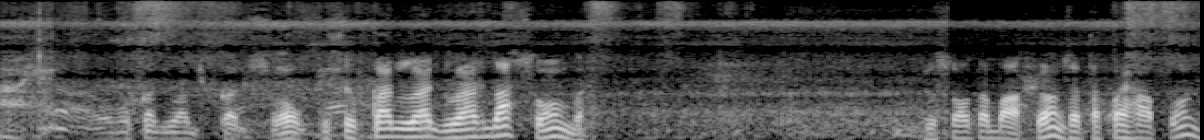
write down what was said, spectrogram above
Ai, eu vou ficar do lado de cá do sol, porque se eu ficar do lado de lá dá sombra. O sol tá baixando, já tá quase rapando.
